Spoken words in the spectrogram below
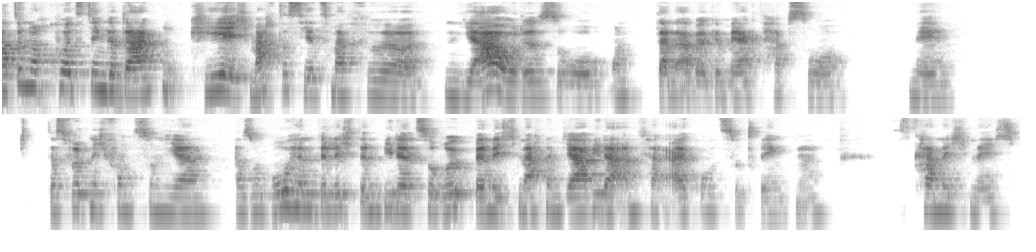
hatte noch kurz den Gedanken, okay, ich mache das jetzt mal für ein Jahr oder so und dann aber gemerkt habe, so, nee, das wird nicht funktionieren. Also wohin will ich denn wieder zurück, wenn ich nach einem Jahr wieder anfange, Alkohol zu trinken? Das kann ich nicht.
